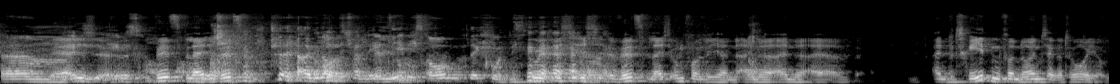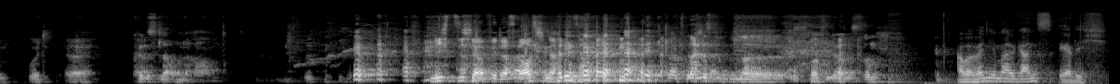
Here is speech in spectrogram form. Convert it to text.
ja, ich äh, will es vielleicht... Will's, ja, genau, der Lebensraum der Kunst. Gut, ich, ich will es vielleicht umformulieren. Eine, eine, äh, ein Betreten von neuen Territorium. Gut. Äh, Künstler ohne Raum. Nicht sicher, ob wir das rausschneiden sollen. Nein, das ist alles drin. Aber wenn ihr mal ganz ehrlich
